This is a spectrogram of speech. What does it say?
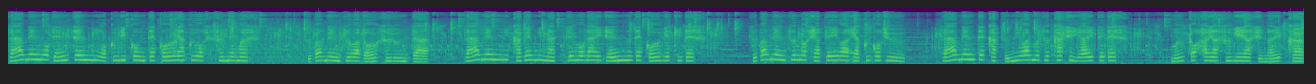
ラーメンを前線に送り込んで攻略を進めます。ツバメンズはどうするんだラーメンに壁になってもらいジェンヌで攻撃です。ツバメンズの射程は150。ラーメンで勝つには難しい相手です。ムート早すぎやしないか。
